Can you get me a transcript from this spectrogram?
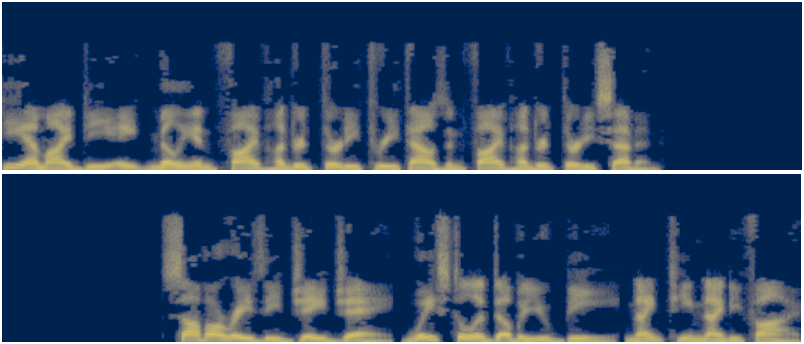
PMID 8533537. Savarese J.J., Wastila W.B. 1995.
